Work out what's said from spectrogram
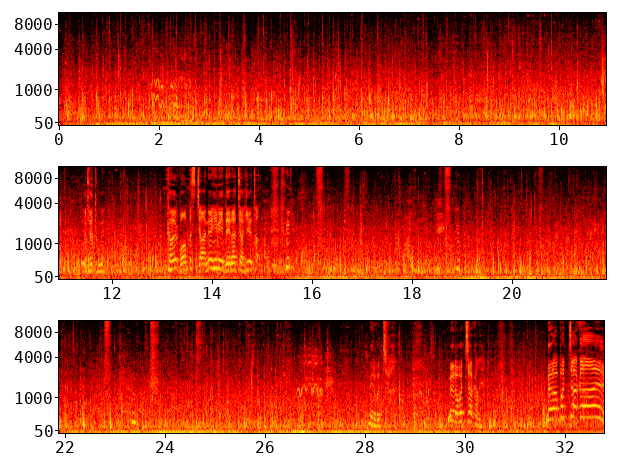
मुझे तुम्हें घर वापस जाने ही नहीं देना चाहिए था मेरा बच्चा मेरा बच्चा कहाँ है? मेरा बच्चा कहाँ है?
